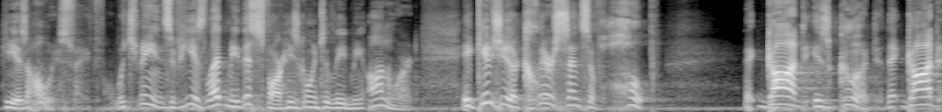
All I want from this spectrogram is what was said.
He is always faithful, which means if He has led me this far, He's going to lead me onward. It gives you a clear sense of hope that God is good, that God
